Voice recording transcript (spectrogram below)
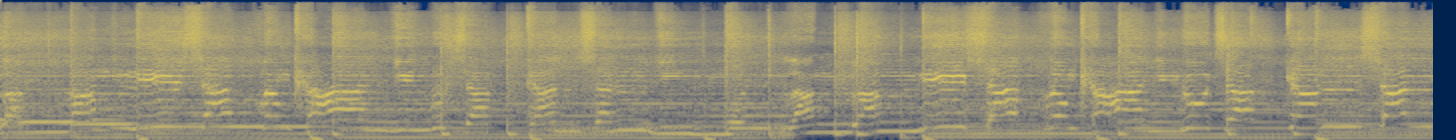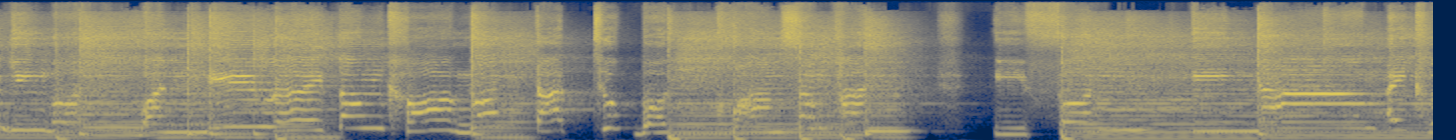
หลังหลังนี้ชักรำคาญยิ่งรู้จักกันฉันยิ่งหมดหลังหลังนี้ชักรำคาญยิ่งรู้จักกันฉันยิ่งหมด วันนี้เลยต้องของดตัดทุกบท อีฝน อีน้ำไอโคล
